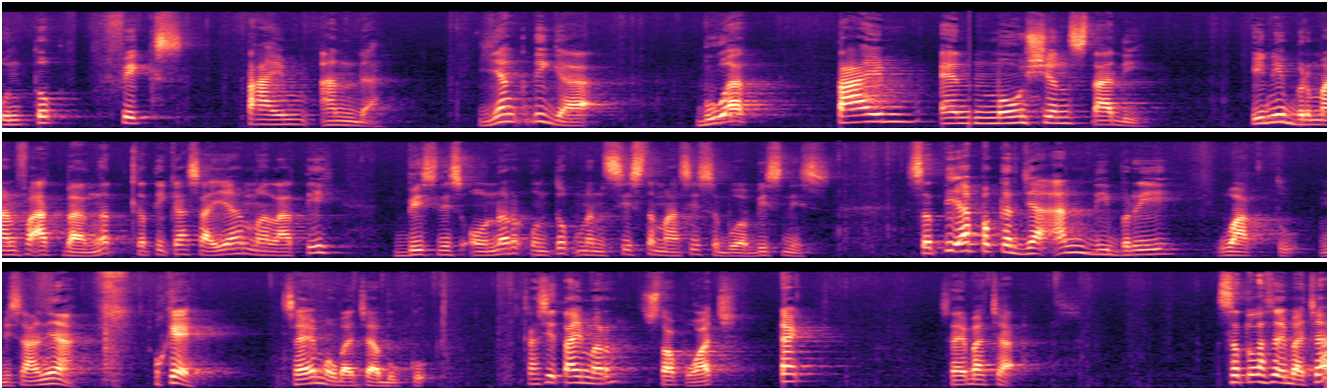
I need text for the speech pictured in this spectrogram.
untuk fix time Anda? Yang ketiga, buat time and motion study. Ini bermanfaat banget ketika saya melatih business owner untuk mensistemasi sebuah bisnis. Setiap pekerjaan diberi waktu. Misalnya, oke, okay, saya mau baca buku. Kasih timer, stopwatch, tek, saya baca. Setelah saya baca,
